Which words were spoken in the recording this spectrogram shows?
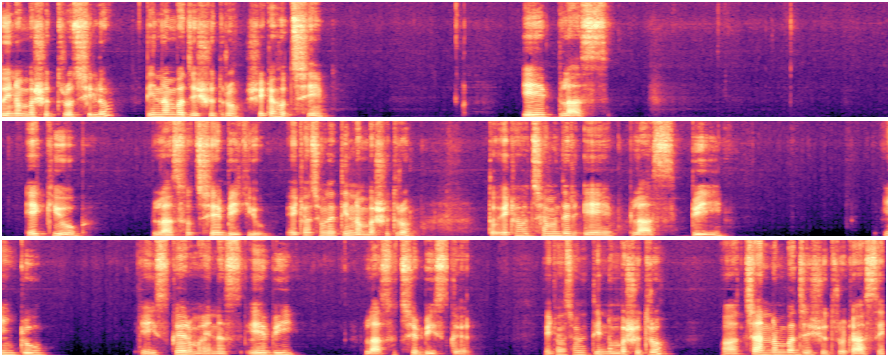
দুই নম্বর সূত্র ছিল। তিন নম্বর যে সূত্র, সেটা হচ্ছে A plus A cube plus হচ্ছে বি কিউব এটা হচ্ছে আমাদের তিন নম্বর সূত্র। তো এটা হচ্ছে আমাদের A plus B into A square minus A B plus হচ্ছে বি স্কোয়ার এটা হচ্ছে আমাদের তিন নম্বর সূত্র। চার নম্বর যে সূত্রটা আছে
